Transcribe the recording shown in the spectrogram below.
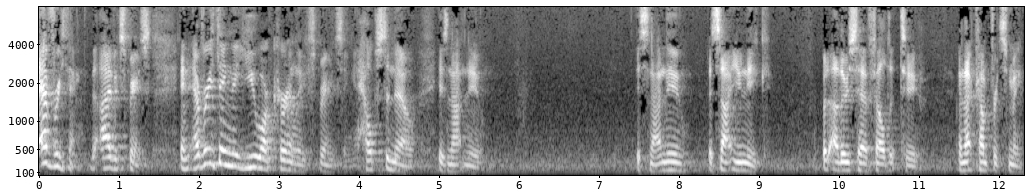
everything that I've experienced and everything that you are currently experiencing, it helps to know is not new. It's not new, it's not unique, but others have felt it too. And that comforts me.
